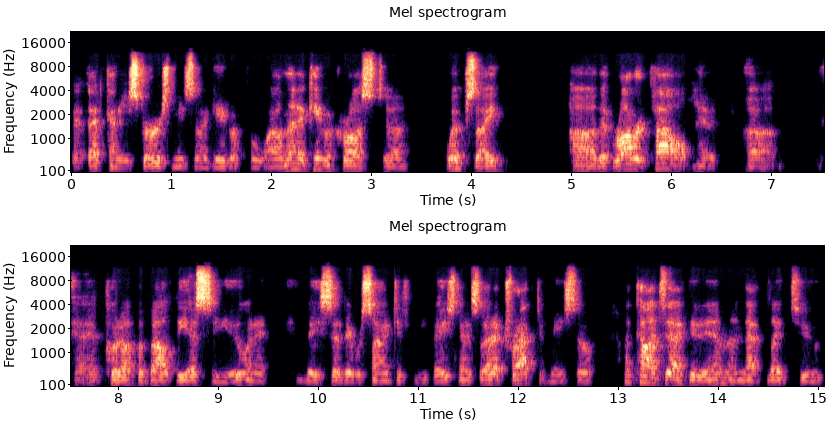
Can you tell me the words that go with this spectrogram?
that, that, kind of discouraged me. So I gave up for a while. And then I came across a website uh, that Robert Powell had, uh, had put up about the SCU and it, they said they were scientifically based. And so that attracted me. So I contacted him and that led to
